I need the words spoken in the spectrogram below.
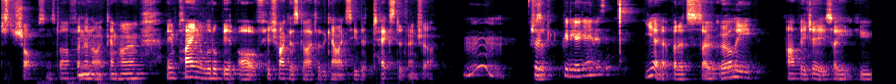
just shops and stuff, and then I came home. Been playing a little bit of Hitchhiker's Guide to the Galaxy, the text adventure. Mm. Which is a video game is it? yeah, but it's so early RPG. So you, you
